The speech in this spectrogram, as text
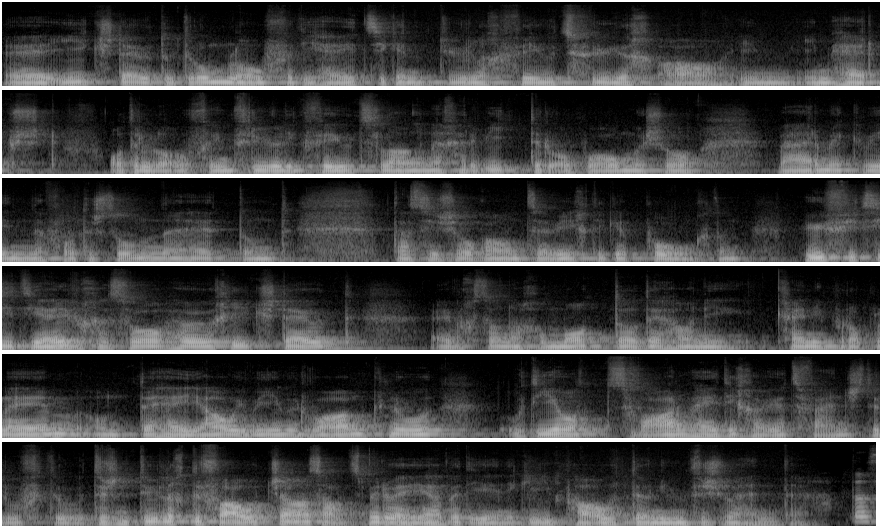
äh, eingestellt. Und darum laufen die Heizungen natürlich viel zu früh an im, im Herbst. Oder laufen im Frühling viel zu lange nachher weiter, obwohl man schon Wärmegewinne von der Sonne hat. Und das ist auch ganz ein wichtiger Punkt. Und häufig sind die einfach so hoch eingestellt, einfach so nach dem Motto, dann habe ich keine Probleme und dann haben alle immer warm genug und die, die es warm haben, die können ja das Fenster auftun. Das ist natürlich der falsche Ansatz. Wir wollen eben die Energie behalten und nicht mehr verschwenden. Das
